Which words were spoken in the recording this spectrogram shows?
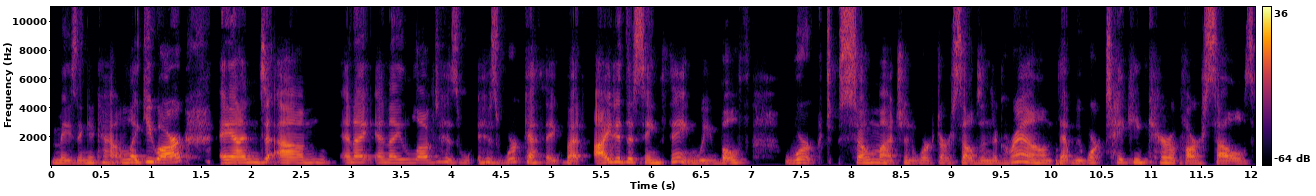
amazing accountant like you are. And um and i and i loved his his work ethic but i did the same thing. We both worked so much and worked ourselves in the ground that we weren't taking care of ourselves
